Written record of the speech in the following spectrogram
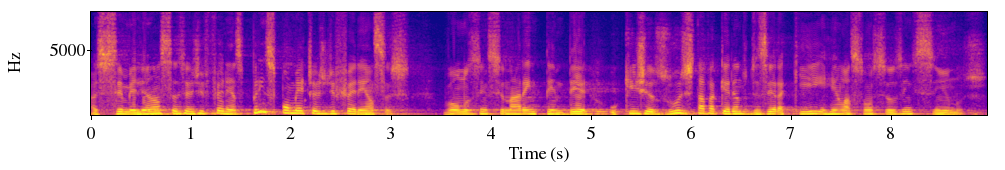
As semelhanças e as diferenças, principalmente as diferenças vão nos ensinar a entender o que Jesus estava querendo dizer aqui em relação aos seus ensinos.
